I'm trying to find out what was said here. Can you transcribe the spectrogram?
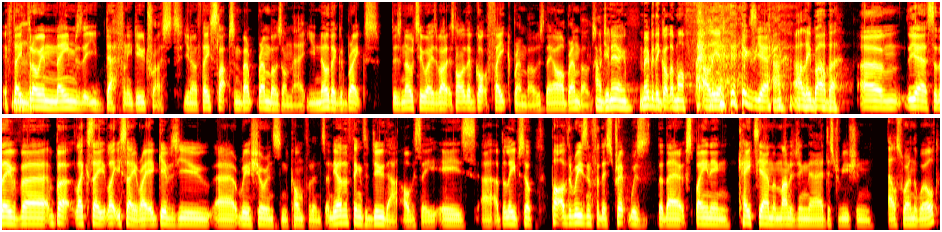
if they mm. throw in names that you definitely do trust, you know, if they slap some Brembos on there, you know they're good brakes there's no two ways about it. It's not like they've got fake Brembos; they are Brembos. How do you know? Maybe they got them off Ali, yeah, Alibaba. Um, yeah, so they've, uh, but like I say, like you say, right, it gives you uh, reassurance and confidence. And the other thing to do that, obviously, is uh, I believe so. Part of the reason for this trip was that they're explaining KTM and managing their distribution elsewhere in the world.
